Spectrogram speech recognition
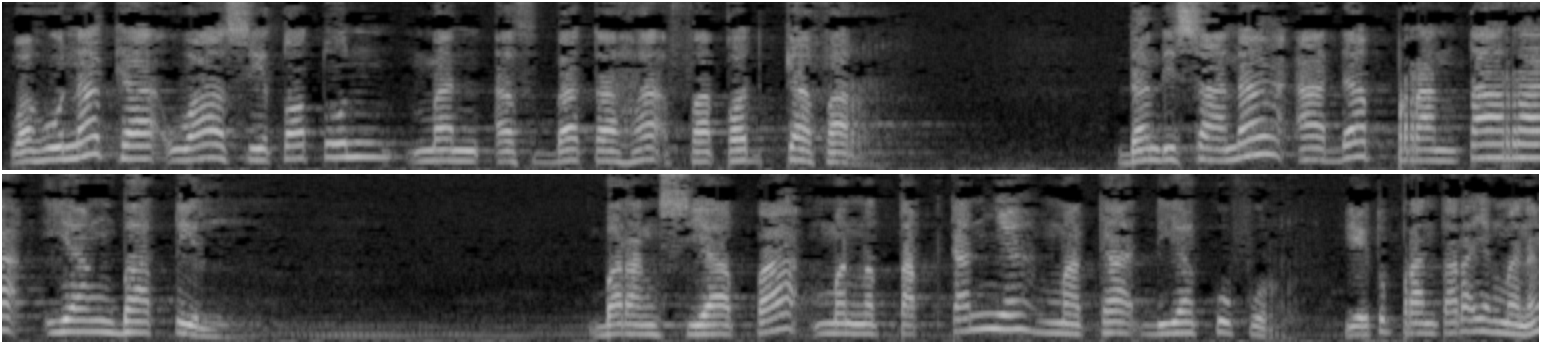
Wa hunaka wasitatun man athbataha faqad kafar. Dan di sana ada perantara yang batil Barang siapa menetapkannya maka dia kufur. Yaitu perantara yang mana?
